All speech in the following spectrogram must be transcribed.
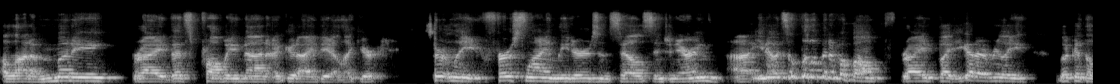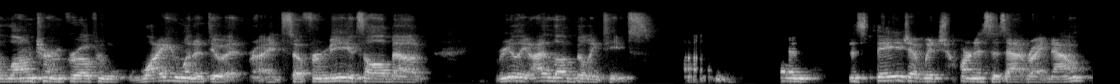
a lot of money, right, that's probably not a good idea. Like you're certainly first line leaders in sales engineering, uh, you know, it's a little bit of a bump, right? But you got to really look at the long term growth and why you want to do it, right? So for me, it's all about really, I love building teams. Um, and the stage at which Harness is at right now,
